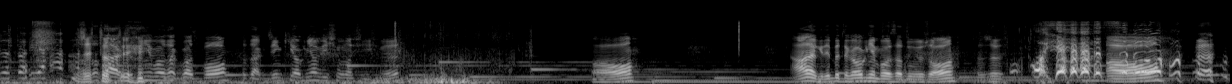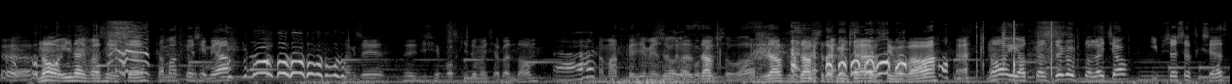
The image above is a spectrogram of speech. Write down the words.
Że to ja. Że to, to tak, ty. żeby nie było tak łatwo. To tak, dzięki ogniowi się unosiliśmy. O. Ale gdyby tego ognia było za dużo, to że... O! No i najważniejsze, ta matka ziemia. Także y, dzisiaj włoski do mycia będą. Tak. Ta matka ziemia, żeby nas zawsze, zawsze, zawsze tak mięciara przyjmowała. No i od każdego, kto leciał i przeszedł chrzest,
